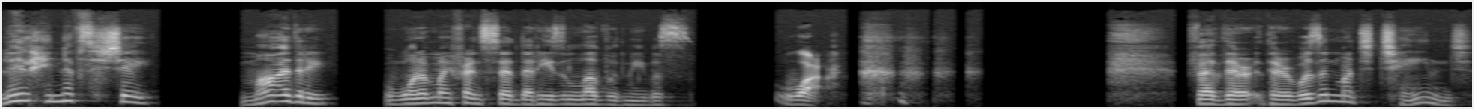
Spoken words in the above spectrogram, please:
ليه الحين نفس الشيء. ما أدري. One of my friends said that he's in love with me بس وع ف there there wasn't much change.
